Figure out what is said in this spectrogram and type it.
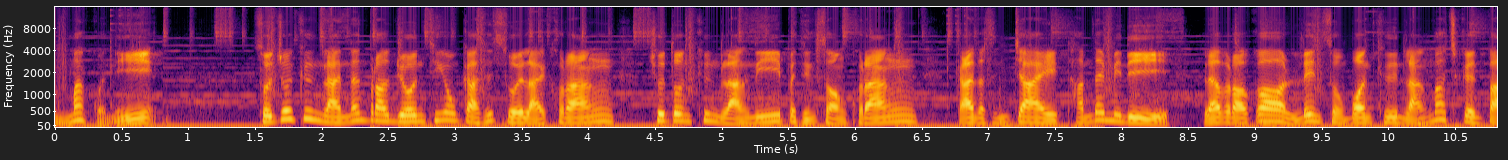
ำมากกว่านี้ ส่วนช่วงครึ่งหลังนั้นเราโยนทิ้งโอกาสที่สวยหลายครั้ง ช่วงต้นครึ่งหลังนี้ไปถึง 2 ครั้ง การตัดสินใจทำได้ไม่ดี แล้วเราก็เล่นส่งบอลคืนหลังมากจนเกินไป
